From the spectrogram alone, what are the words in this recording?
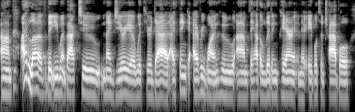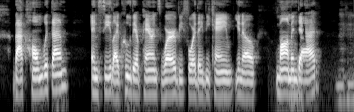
Um, I love that you went back to Nigeria with your dad. I think everyone who um, they have a living parent and they're able to travel back home with them and see like who their parents were before they became, you know, mom and dad. Mm-hmm.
